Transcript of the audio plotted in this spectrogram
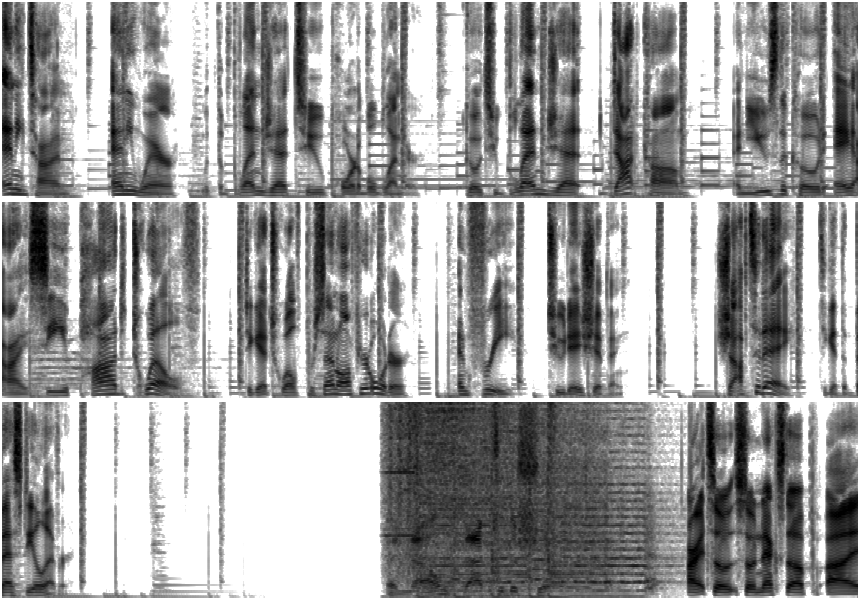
anytime, anywhere with the BlendJet 2 portable blender. Go to blendjet.com and use the code AICPOD12 to get 12% off your order and free two day shipping. Shop today to get the best deal ever. And now back to the show. All right, so so next up, uh,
